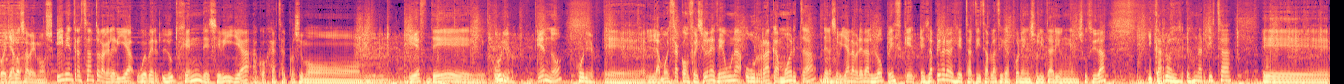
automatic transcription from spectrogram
Pues ya lo sabemos. Y mientras tanto, la Galería Weber Ludgen de Sevilla acoge hasta el próximo 10 de junio. Entiendo. Junio. Eh, la muestra Confesiones de una urraca muerta de la sevillana Vereda López, que es la primera vez que esta artista plástica expone en solitario en, en su ciudad. Y Carlos es, es un artista eh,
